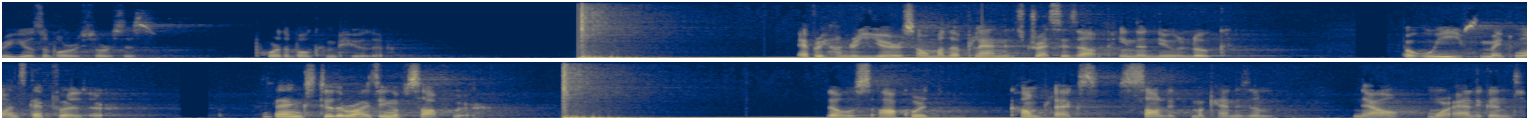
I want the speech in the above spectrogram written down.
reusable resources, portable computer. Every hundred years our mother planet dresses up in a new look. But we've made one step further. Thanks to the rising of software. Those awkward, complex, solid mechanism, now more elegant,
